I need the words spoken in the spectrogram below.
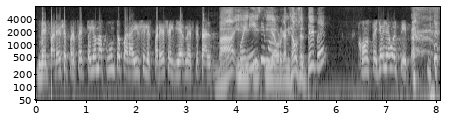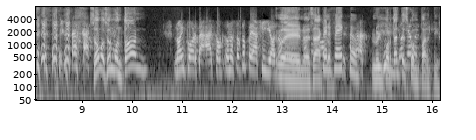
Me parece perfecto. Yo me apunto para ir si les parece el viernes. ¿Qué tal? Va, y, Buenísimo. y, organizamos el PIB, ¿eh? Conste, yo llevo el PIB. Somos un montón. No importa, nosotros pedacillo, ¿no? Bueno, exacto. Perfecto. Lo importante es compartir.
